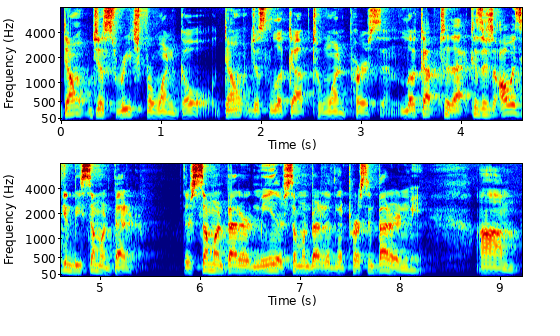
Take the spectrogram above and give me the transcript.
don't just reach for one goal. Don't just look up to one person. Look up to that because there's always going to be someone better. There's someone better than me. There's someone better than the person better than me. Um,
